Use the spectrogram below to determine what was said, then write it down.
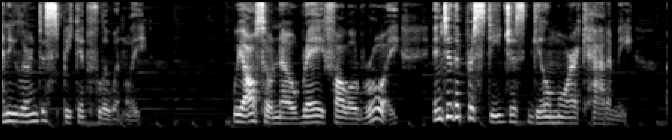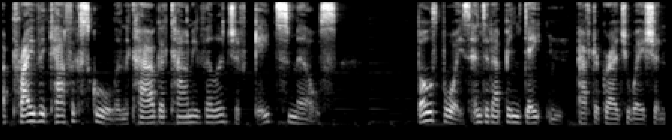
and he learned to speak it fluently. We also know Ray followed Roy into the prestigious Gilmour Academy, a private Catholic school in the Cuyahoga County village of Gates Mills. Both boys ended up in Dayton after graduation.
